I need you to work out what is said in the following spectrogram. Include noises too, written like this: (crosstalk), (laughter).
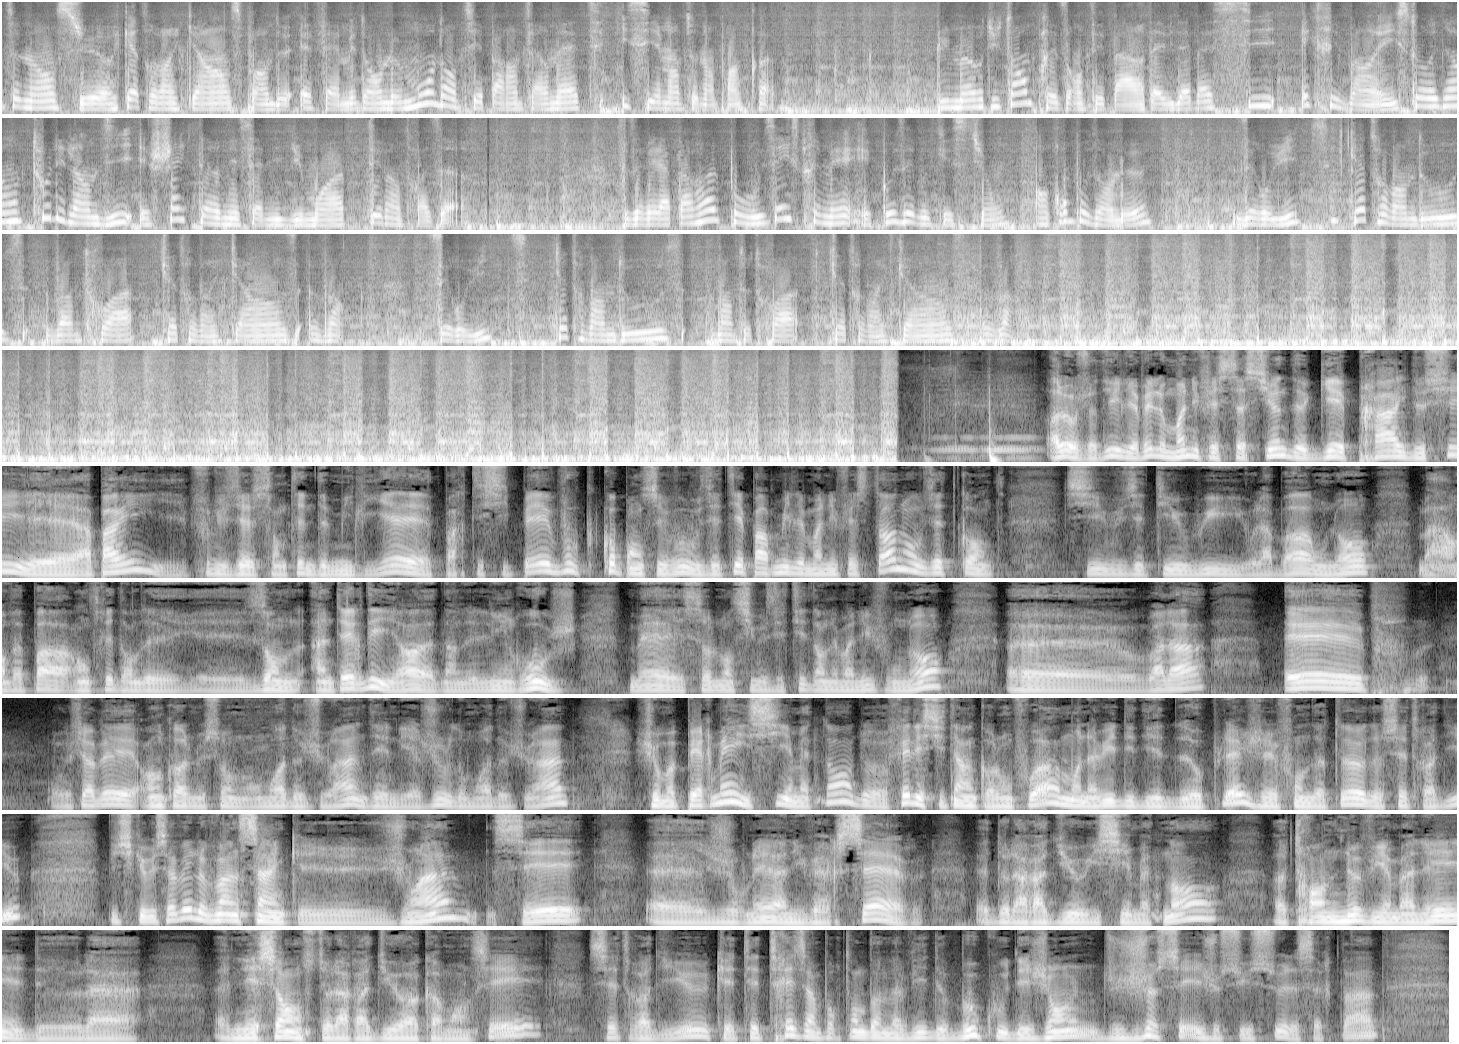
maintenant sur 95.2 FM et dans le monde entier par internet, ici et maintenant.com. L'humeur du temps présentée par David Abbassi, écrivain et historien tous les lundis et chaque dernier samedi du mois dès 23h. Vous avez la parole pour vous exprimer et poser vos questions en composant le 08 92 23 95 20. 08 92 23 95 20. Alors aujourd'hui, il y avait la manifestation de Gay Pride aussi à Paris. Plusieurs centaines de milliers participaient. Vous, qu'en pensez-vous? Vous étiez parmi les manifestants ou vous êtes contre? Si vous étiez oui ou là-bas ou non, bah, on va pas entrer dans les zones interdites, hein, dans les lignes rouges, mais seulement si vous étiez dans les manifs ou non. Euh, voilà. Et vous savez, encore nous sommes au mois de juin, dernier jour du mois de juin. Je me permets ici et maintenant de féliciter encore une fois mon ami Didier Doplège, fondateur de cette radio, puisque vous savez, le 25 juin, c'est euh, journée anniversaire de la radio ici et maintenant, 39e euh, année de la naissance de la radio a commencé. Cette radio qui était très importante dans la vie de beaucoup des gens, je sais, je suis sûr et certain,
